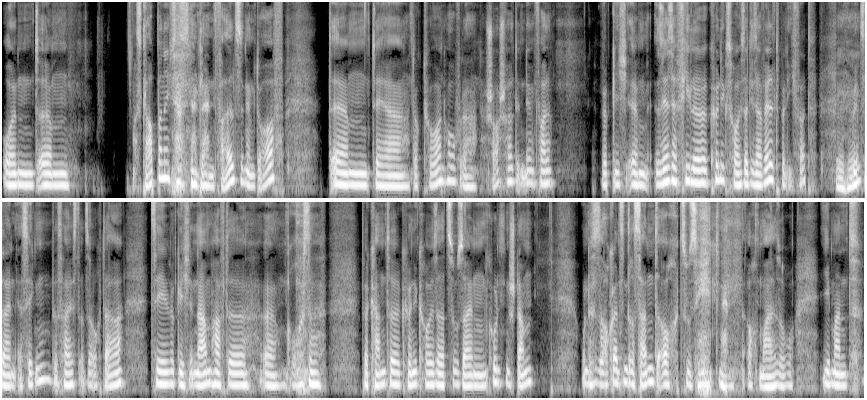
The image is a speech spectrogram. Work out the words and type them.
Und ähm, das glaubt man nicht, dass in der kleinen Pfalz in dem Dorf ähm, der Doktorenhof oder der Schorsch halt in dem Fall wirklich ähm, sehr, sehr viele Königshäuser dieser Welt beliefert Mhm. mit seinen Essigen. Das heißt also auch da zählen wirklich namhafte, äh, große, bekannte Könighäuser zu seinen Kundenstamm. Und es ist auch ganz interessant, auch zu sehen, wenn auch mal so jemand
